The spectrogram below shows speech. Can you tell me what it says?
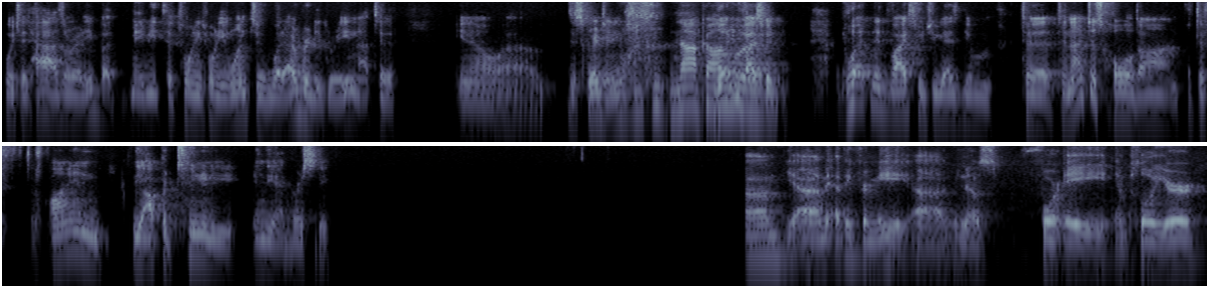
which it has already but maybe to 2021 to whatever degree not to you know uh, discourage anyone. Knock on what wood. advice would what advice would you guys give them to to not just hold on but to, to find the opportunity in the adversity Um, yeah, I mean, I think for me, uh, you know, for a employer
